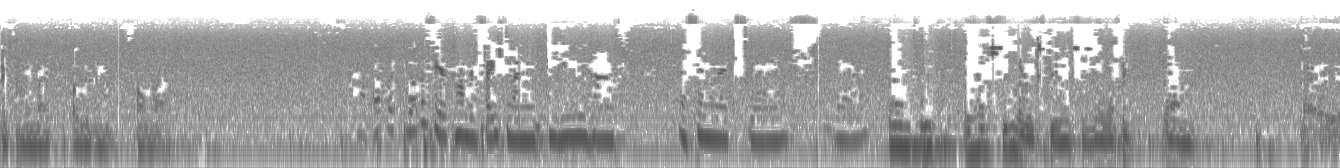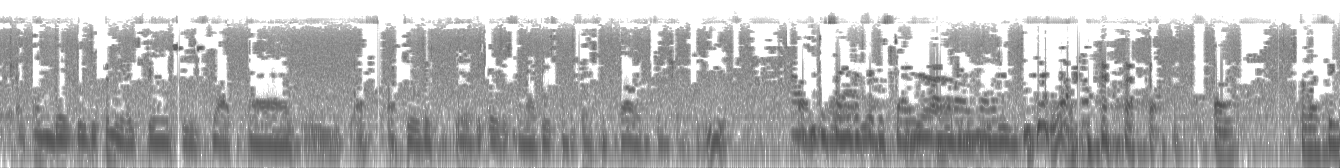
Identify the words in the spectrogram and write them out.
definitely make a living from that. What was, your conversation? I mean, do you have a similar experience? Um, we, we have similar experiences, and I think um, uh, and the, the definitive experiences that uh, I, I feel that uh, the previous from our first conversation today has been for years. How did you say the British days? Yeah, by the way, you- Helen? you- um, so I think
